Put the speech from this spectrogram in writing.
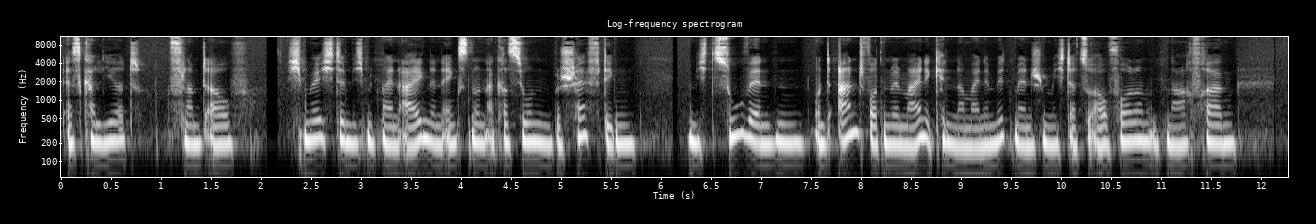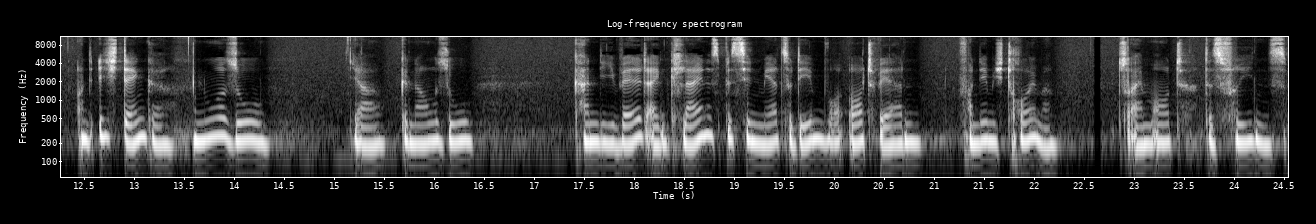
eskaliert, flammt auf. Ich möchte mich mit meinen eigenen Ängsten und Aggressionen beschäftigen, mich zuwenden und antworten, wenn meine Kinder, meine Mitmenschen mich dazu auffordern und nachfragen. Und ich denke, nur so, ja, genau so, kann die Welt ein kleines bisschen mehr zu dem Ort werden, von dem ich träume. zu einem Ort des Friedens,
